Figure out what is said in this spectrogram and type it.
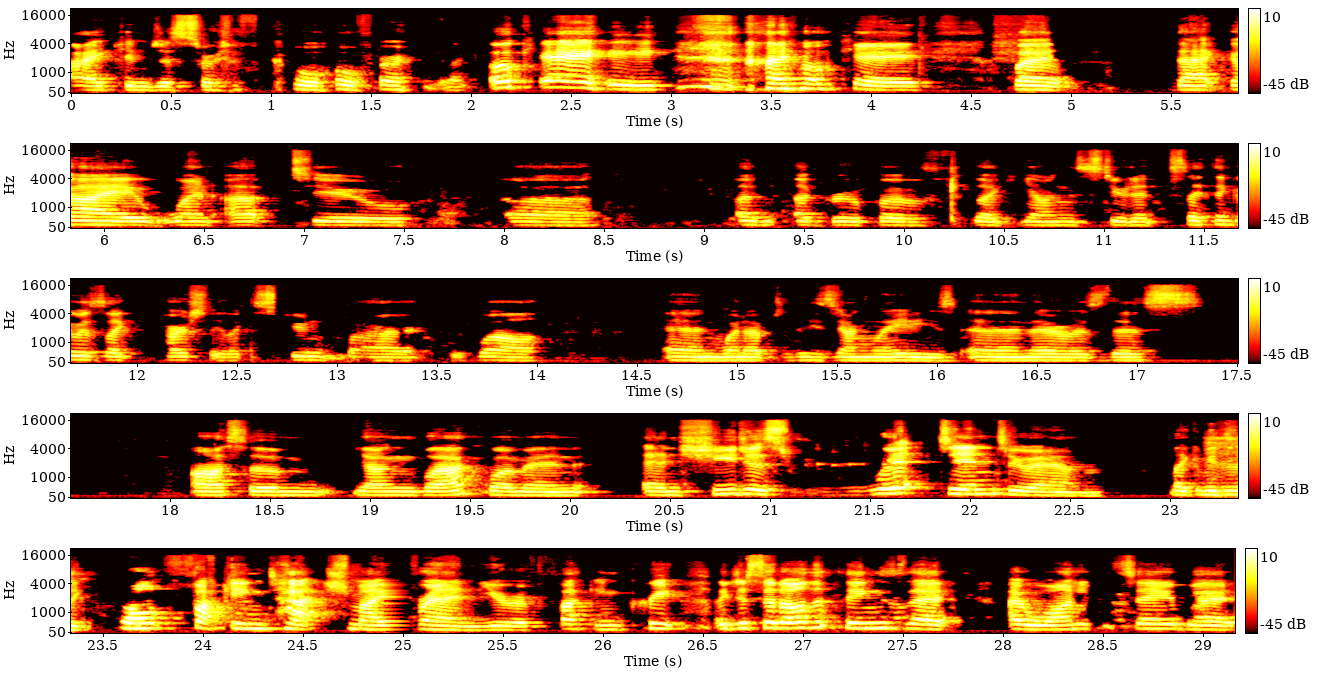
I can just sort of go over and be like, okay, I'm okay. But that guy went up to uh, a, a group of like young students. I think it was like partially like a student bar as well, and went up to these young ladies. And there was this awesome young black woman, and she just ripped into him. Like, like, don't fucking touch my friend. You're a fucking creep. I just said all the things that I wanted to say, but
